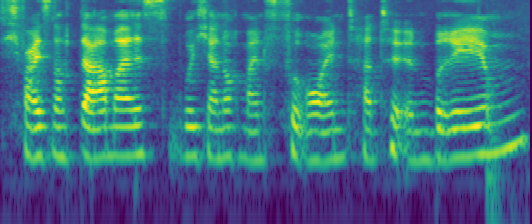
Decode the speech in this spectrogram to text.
Ich weiß noch damals, wo ich ja noch meinen Freund hatte in Bremen.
